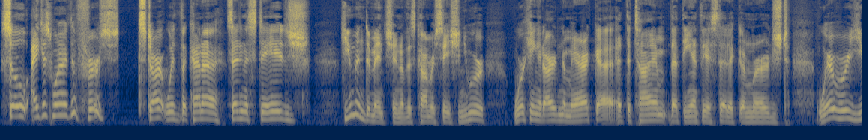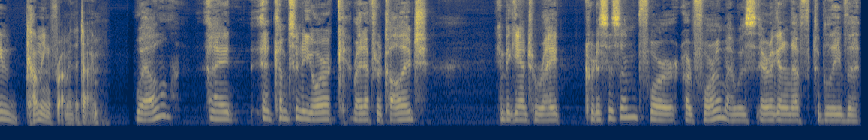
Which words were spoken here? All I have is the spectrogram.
So I just wanted to first start with the kind of setting the stage human dimension of this conversation. You were working at Art in America at the time that the anti aesthetic emerged. Where were you coming from at the time? Well, I had come to New York right after college and began to write criticism for Artforum. I was arrogant enough to believe that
